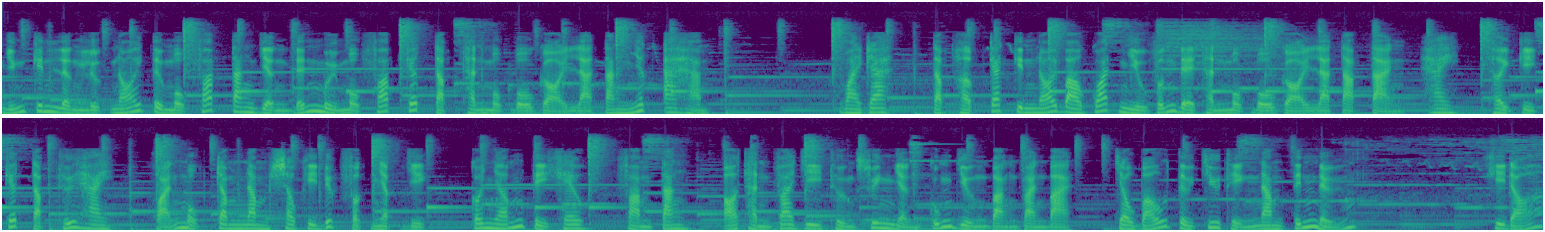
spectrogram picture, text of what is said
Những kinh lần lượt nói từ một pháp tăng dần đến 11 pháp kết tập thành một bộ gọi là Tăng Nhất A Hàm. Ngoài ra, tập hợp các kinh nói bao quát nhiều vấn đề thành một bộ gọi là Tạp Tạng Hai, thời kỳ kết tập thứ hai, khoảng 100 năm sau khi Đức Phật nhập diệt, có nhóm tỳ kheo, phàm tăng, ở thành Va Di thường xuyên nhận cúng dường bằng vàng bạc, châu báu từ chư thiện nam tín nữ. Khi đó,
